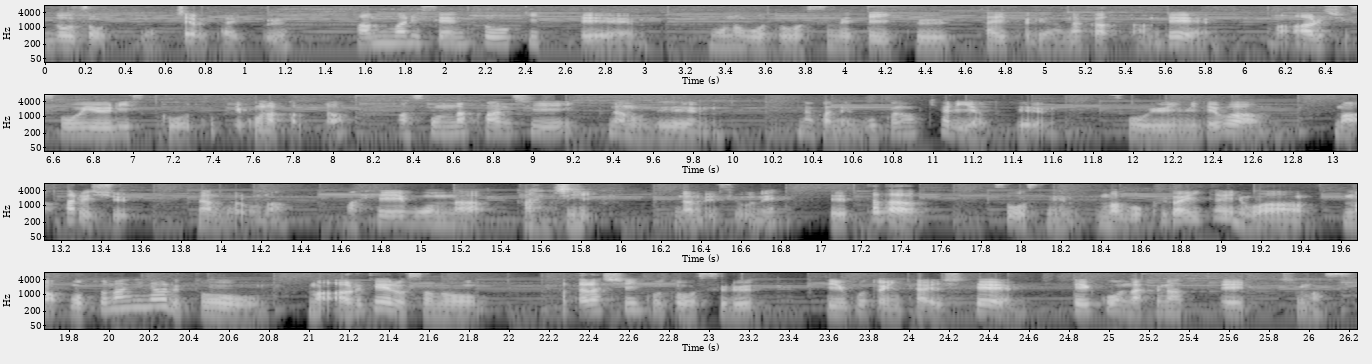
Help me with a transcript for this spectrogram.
どうぞってやっちゃうタイプあんまり先頭を切って物事を進めていくタイプではなかったんで、まあ、ある種そういうリスクを取ってこなかった、まあ、そんな感じなのでなんかね僕のキャリアってそういう意味では、まあ、ある種なんだろうな、まあ、平凡な感じなんですよね。でただそうですね、まあ、僕が言いたいのは、まあ、大人になると、まあ、ある程度その新しいことをするっていうことに対して抵抗なくなってきます。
